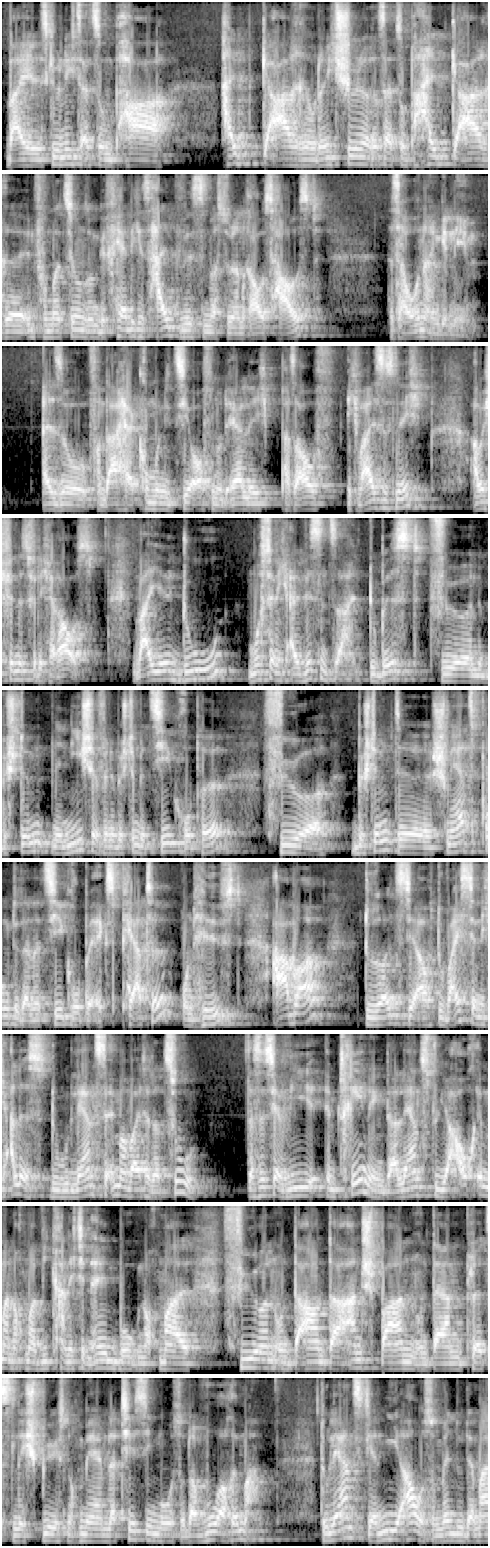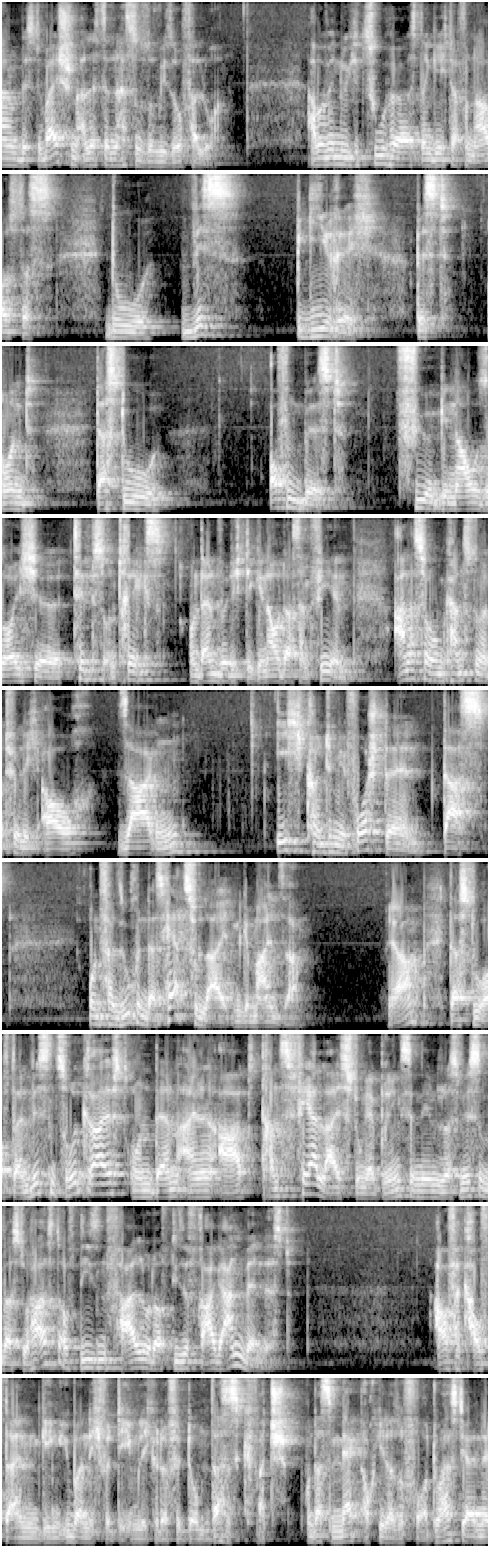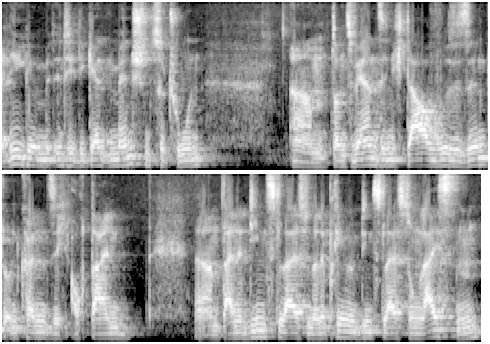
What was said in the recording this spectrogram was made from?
Weil es gibt nichts als so ein paar halbgare oder nichts Schöneres als so ein paar halbgare Informationen, so ein gefährliches Halbwissen, was du dann raushaust. Das ist auch unangenehm. Also von daher kommuniziere offen und ehrlich, pass auf, ich weiß es nicht, aber ich finde es für dich heraus. Weil du musst ja nicht allwissend sein. Du bist für eine bestimmte Nische, für eine bestimmte Zielgruppe für bestimmte Schmerzpunkte deiner Zielgruppe Experte und hilfst, aber du sollst ja auch, du weißt ja nicht alles, du lernst ja immer weiter dazu. Das ist ja wie im Training, da lernst du ja auch immer noch mal, wie kann ich den Ellenbogen noch mal führen und da und da anspannen und dann plötzlich spüre ich es noch mehr im Latissimus oder wo auch immer. Du lernst ja nie aus und wenn du der Meinung bist, du weißt schon alles, dann hast du sowieso verloren. Aber wenn du hier zuhörst, dann gehe ich davon aus, dass du wiss begierig bist und dass du offen bist für genau solche Tipps und Tricks. Und dann würde ich dir genau das empfehlen. Andersherum kannst du natürlich auch sagen, ich könnte mir vorstellen, dass und versuchen, das herzuleiten gemeinsam. Ja, dass du auf dein Wissen zurückgreifst und dann eine Art Transferleistung erbringst, indem du das Wissen, was du hast, auf diesen Fall oder auf diese Frage anwendest. Aber verkauf deinen Gegenüber nicht für dämlich oder für dumm. Das ist Quatsch. Und das merkt auch jeder sofort. Du hast ja in der Regel mit intelligenten Menschen zu tun. Ähm, sonst wären sie nicht da, wo sie sind und können sich auch dein, ähm, deine Dienstleistung, deine Premium-Dienstleistung leisten.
